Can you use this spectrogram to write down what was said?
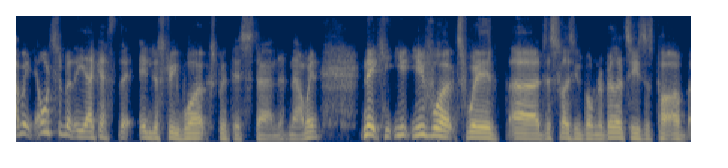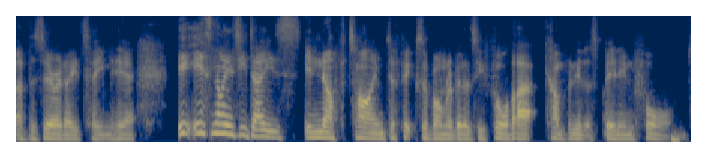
I mean, ultimately, I guess the industry works with this standard now. I mean, Nick, you, have worked with uh, disclosing vulnerabilities as part of, of the zero day team here. Is 90 days enough time to fix a vulnerability for that company that's been informed?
